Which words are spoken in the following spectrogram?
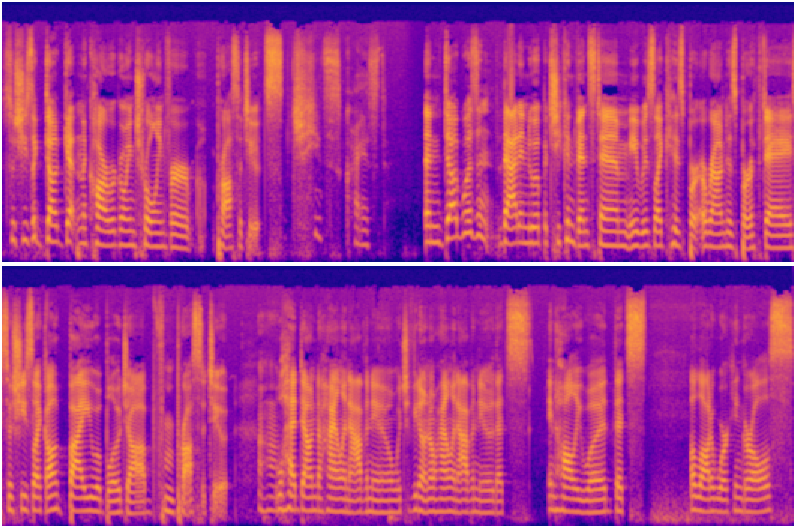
So she's like, Doug, get in the car. We're going trolling for prostitutes. Jesus Christ. And Doug wasn't that into it, but she convinced him. It was like his around his birthday, so she's like, "I'll buy you a blowjob from a prostitute. Uh-huh. We'll head down to Highland Avenue, which, if you don't know Highland Avenue, that's in Hollywood. That's a lot of working girls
